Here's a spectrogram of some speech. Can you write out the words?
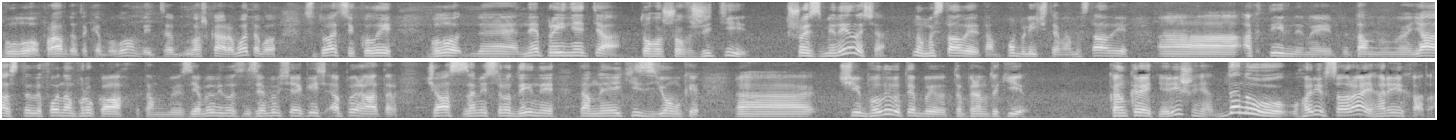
було, правда, таке було, і це важка робота була. Ситуації, коли було е, неприйняття того, що в житті щось змінилося. Ну, ми стали там публічними, ми стали а, активними. Там я з телефоном в руках, там з'явився з'явився якийсь оператор, час замість родини, там на якісь зйомки. А, чи були у тебе там прям такі конкретні рішення? Да ну, горів сарай, горі хата.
